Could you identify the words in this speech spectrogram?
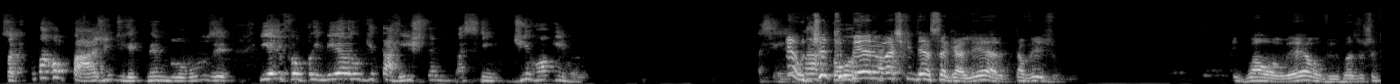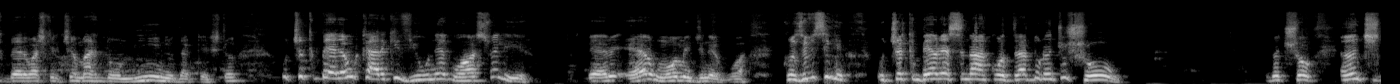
Só que com uma roupagem de rhythm and blues. E, e ele foi o primeiro guitarrista assim de rock and roll. Assim, é, o Chuck Berry, eu acho que dessa galera, talvez igual ao Elvis, mas o Chuck Berry eu acho que ele tinha mais domínio da questão. O Chuck Berry é um cara que viu o negócio ali. Berry era um homem de negócio. Inclusive, é o seguinte, o Chuck Berry assinava contrato durante o show. Durante o show. Antes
